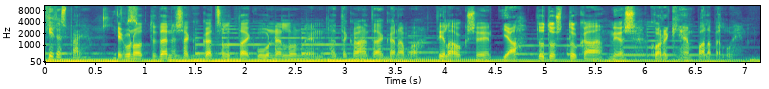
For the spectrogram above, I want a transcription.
Kiitos paljon. Kiitos. Ja kun olette tänne saakka katsellut tai kuunnellut, niin laittakaa tämä kanava tilaukseen ja tutustukaa myös Korkean palveluihin.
